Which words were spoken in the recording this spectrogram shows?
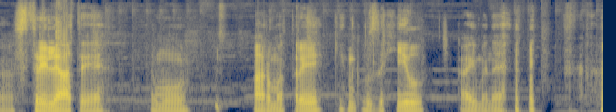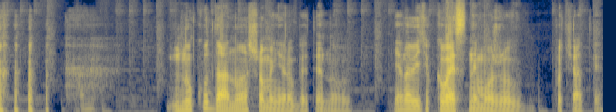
е, стріляти. Тому Arma 3, King of the Hill, чекай мене. ну куди? Ну а що мені робити? Ну, я навіть квест не можу почати.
